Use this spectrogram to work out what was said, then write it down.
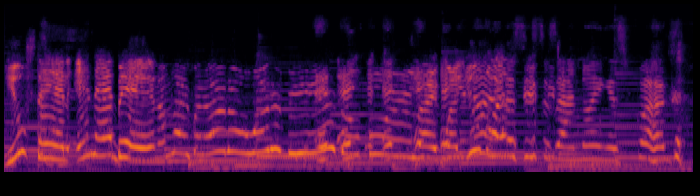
you stand in that bed. And I'm like, but I don't want to be in and, no more. And, and, like, well, you, you know, little sisters are annoying as fuck.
